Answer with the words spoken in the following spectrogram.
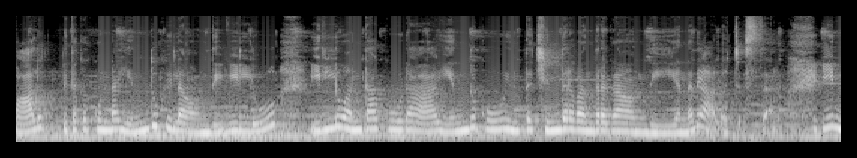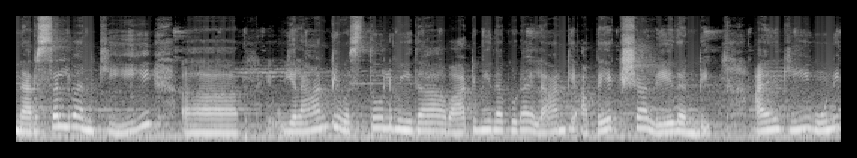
పాలు పితకకుండా ఎందుకు ఇలా ఉంది? వీళ్ళు ఇల్లు అంతా కూడా ఎందుకు ఇంత చిందరవందరగా ఉంది అన్నది ఆలోచిస్తారు. ఈ నర్సల్వన్కి ఎలాంటి వస్తువుల మీద వాటి మీద కూడా ఎలాంటి అపేక్ష లేదండి. ఆయనకి ఓన్లీ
